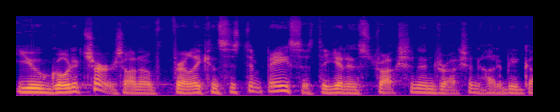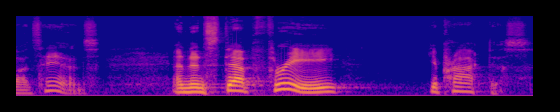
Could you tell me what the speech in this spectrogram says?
you go to church on a fairly consistent basis to get instruction and direction how to be God's hands. And then step three, you practice.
